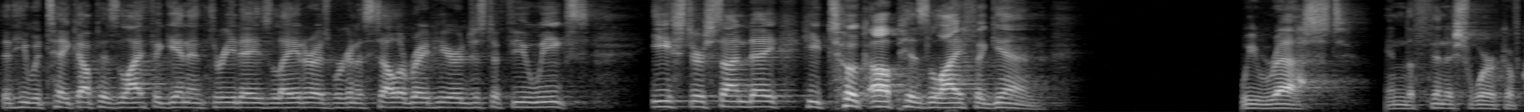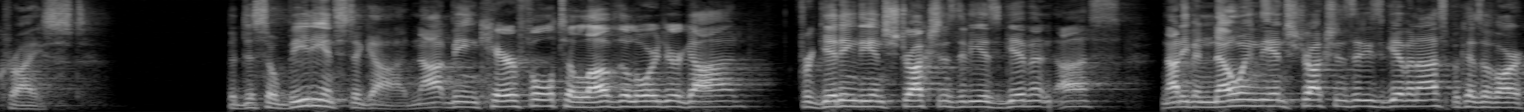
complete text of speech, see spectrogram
that he would take up his life again. And three days later, as we're going to celebrate here in just a few weeks, Easter Sunday, he took up his life again. We rest in the finished work of Christ. But disobedience to God, not being careful to love the Lord your God, forgetting the instructions that he has given us, not even knowing the instructions that he's given us because of our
